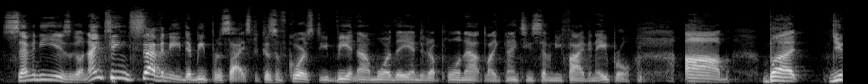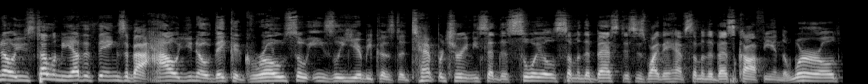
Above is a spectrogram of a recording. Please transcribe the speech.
70 years ago, 1970 to be precise, because of course the Vietnam War, they ended up pulling out like 1975 in April. Um, but you know, he was telling me other things about how, you know, they could grow so easily here because the temperature, and he said the soil's some of the best. This is why they have some of the best coffee in the world.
